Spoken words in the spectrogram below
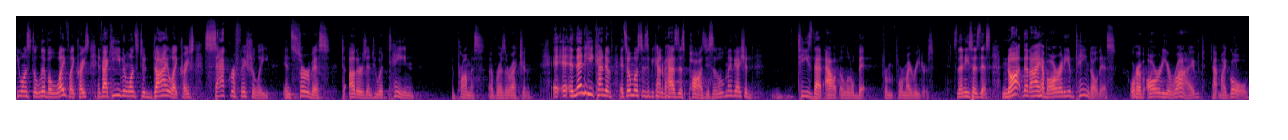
He wants to live a life like Christ. In fact, he even wants to die like Christ, sacrificially in service to others and to attain the promise of resurrection. And, then he kind of, it's almost as if he kind of has this pause. He says, well, maybe I should tease that out a little bit from, for my readers. So then he says this Not that I have already obtained all this or have already arrived at my goal,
